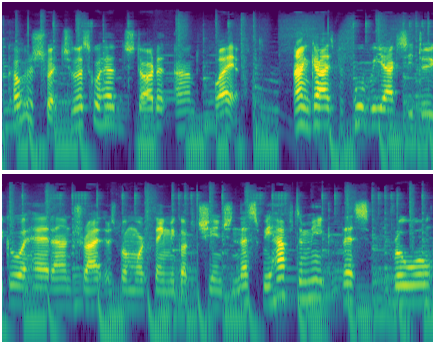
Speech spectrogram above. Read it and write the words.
color switch. let's go ahead and start it and play it. And guys, before we actually do go ahead and try it, there's one more thing we got to change in this. We have to make this rule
